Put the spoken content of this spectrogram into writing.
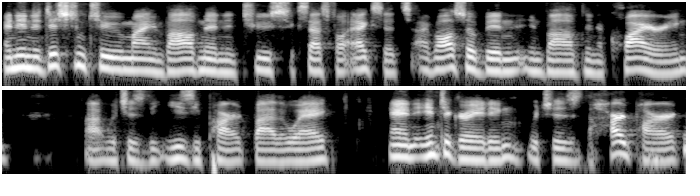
And in addition to my involvement in two successful exits, I've also been involved in acquiring, uh, which is the easy part, by the way, and integrating, which is the hard part,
